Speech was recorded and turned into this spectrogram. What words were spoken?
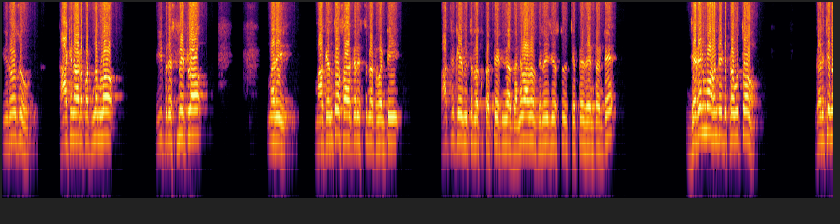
ఈరోజు కాకినాడ పట్టణంలో ఈ ప్రెస్ మీట్లో మరి మాకెంతో సహకరిస్తున్నటువంటి పాత్రికేయ మిత్రులకు ప్రత్యేకంగా ధన్యవాదాలు తెలియజేస్తూ చెప్పేది ఏంటంటే జగన్మోహన్ రెడ్డి ప్రభుత్వం గడిచిన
